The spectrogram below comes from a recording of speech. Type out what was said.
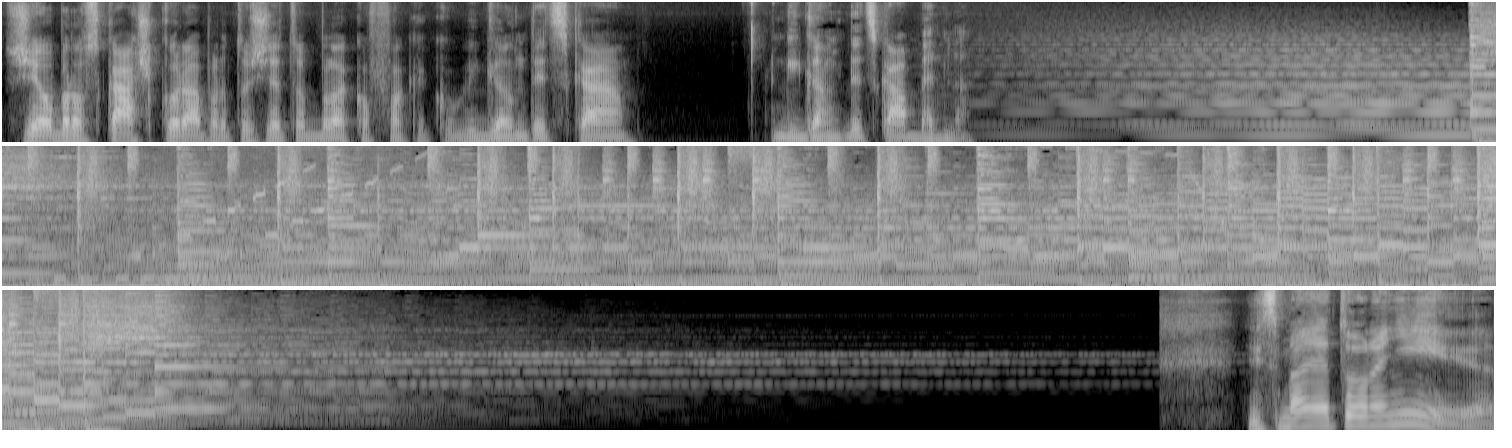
což je obrovská škoda, protože to byla jako fakt jako gigantická, gigantická bedna. Nicméně to není eh,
